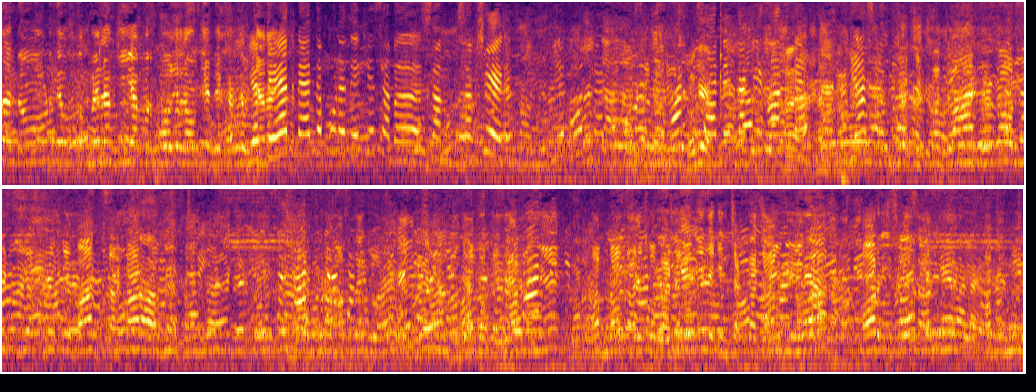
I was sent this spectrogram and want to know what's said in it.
ਦਾ 9 ਆਉਣ ਦੇ ਉਸ ਤੋਂ ਪਹਿਲਾਂ ਕੀ ਆ ਪ੍ਰਪੋਜ਼ਲ ਆਉਂਦੀ ਹੈ ਦੇਖਣ ये बेहद महत्वपूर्ण है देखिए सब सम, शमशेर ये बहुत महत्वपूर्ण है हर किसान नेता के हाथ में यस और इस फैसले के बाद सरकार करना तो तैयार नहीं है। अब नौ तारीख को बैठक होगी लेकिन चक्का जाम भी होगा। और इसके साथ ही अब उम्मीद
